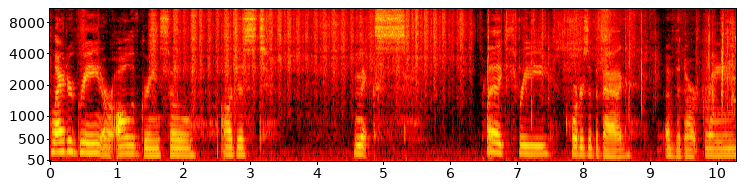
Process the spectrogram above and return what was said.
lighter green or olive green, so I'll just mix probably like three quarters of the bag of the dark green.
